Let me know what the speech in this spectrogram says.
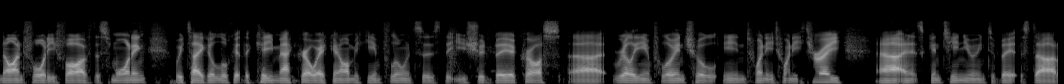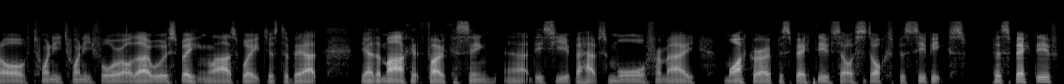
9.45 this morning. We take a look at the key macroeconomic influences that you should be across, uh, really influential in 2023, uh, and it's continuing to be at the start of 2024, although we were speaking last week just about you know, the market focusing uh, this year perhaps more from a micro perspective, so a stock specific perspective.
